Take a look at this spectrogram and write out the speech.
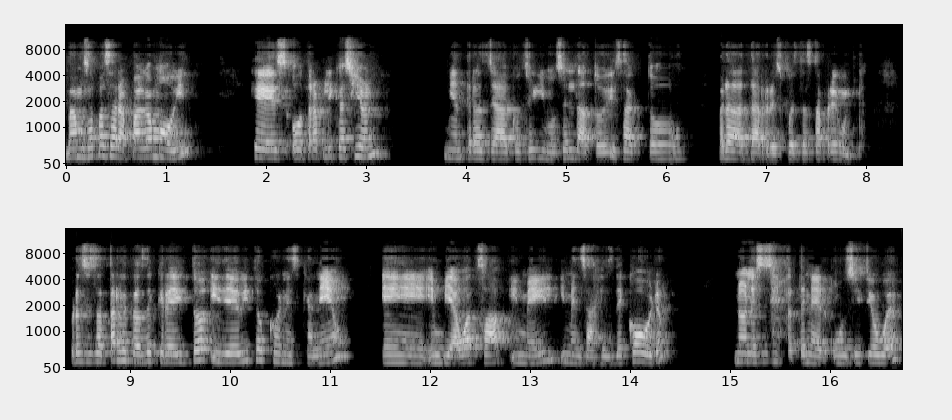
Vamos a pasar a Pagamóvil, que es otra aplicación, mientras ya conseguimos el dato exacto para dar respuesta a esta pregunta. Procesa tarjetas de crédito y débito con escaneo, eh, envía WhatsApp, email y mensajes de cobro. No necesita tener un sitio web.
